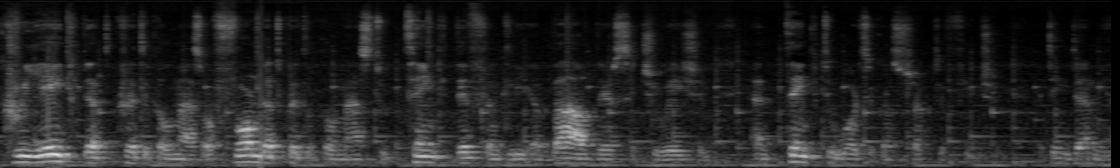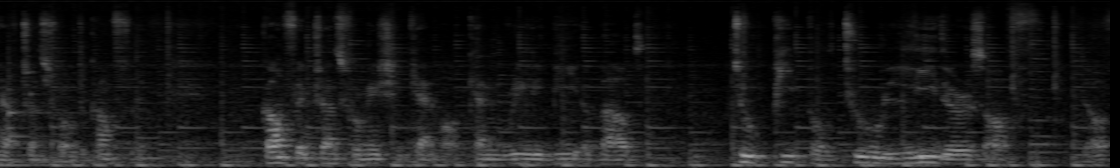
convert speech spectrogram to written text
create that critical mass or form that critical mass to think differently about their situation and think towards a constructive future, I think then we have transformed the conflict. Conflict transformation can, can really be about two people, two leaders of, of,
